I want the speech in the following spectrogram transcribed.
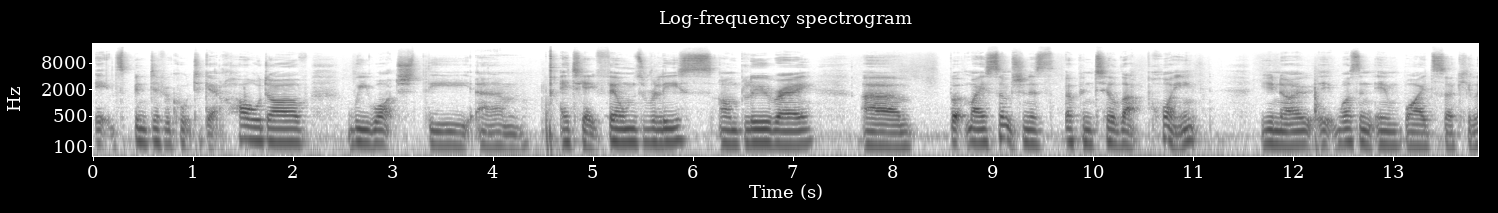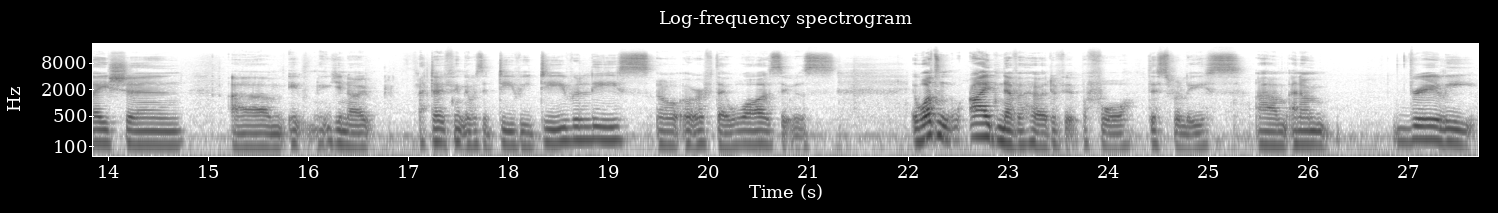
it's been difficult to get hold of. We watched the um, eighty eight films release on Blu Ray, um, but my assumption is up until that point, you know, it wasn't in wide circulation. Um, it you know, I don't think there was a DVD release, or or if there was, it was it wasn't i'd never heard of it before this release. Um, and i'm really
